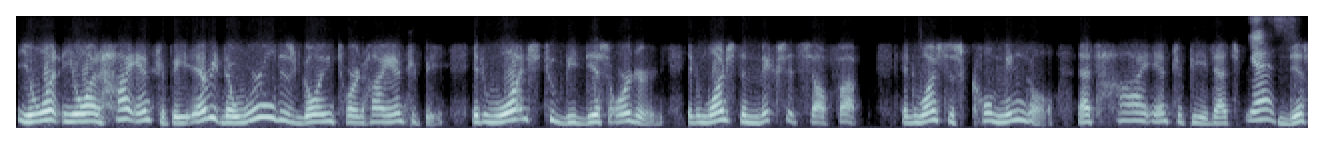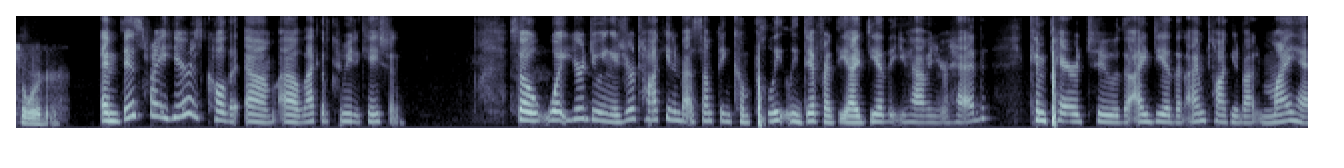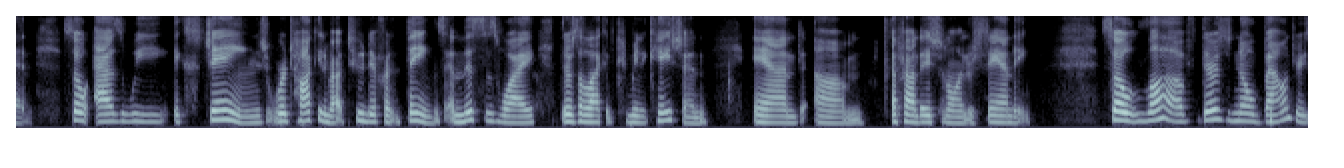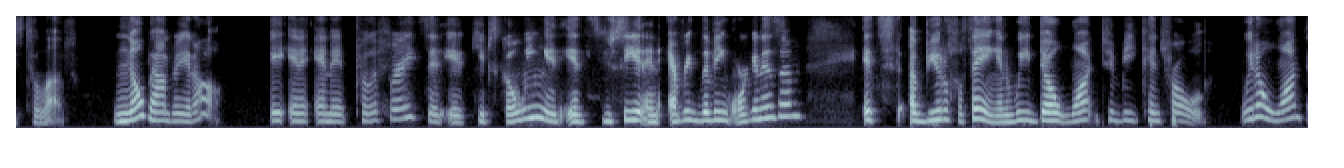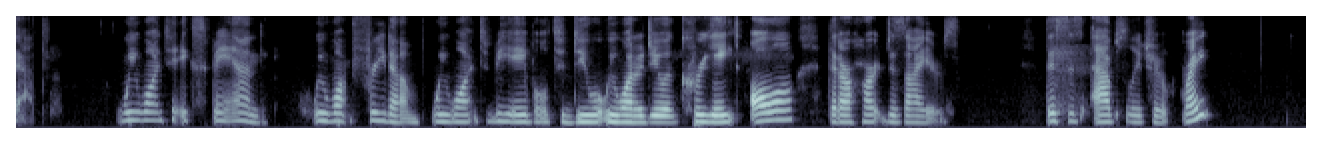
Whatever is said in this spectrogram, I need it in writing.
You want you want high entropy. Every the world is going toward high entropy. It wants to be disordered. It wants to mix itself up it wants to commingle that's high entropy that's yes disorder and this right here is called um, a lack of communication so what you're doing is you're talking about something completely different the idea that you have in your head compared to the idea that I'm talking about in my head. So as we exchange, we're talking about two different things. And this is why there's a lack of communication and um, a foundational understanding. So, love, there's no boundaries to love, no boundary at all. It, and, and it proliferates, it, it keeps going. It, it's you see it in every living organism. It's a beautiful thing, and we don't want to be controlled. We don't want that we want to expand we want freedom we want to be able to do what we want to do and create all that our heart desires this is absolutely true right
